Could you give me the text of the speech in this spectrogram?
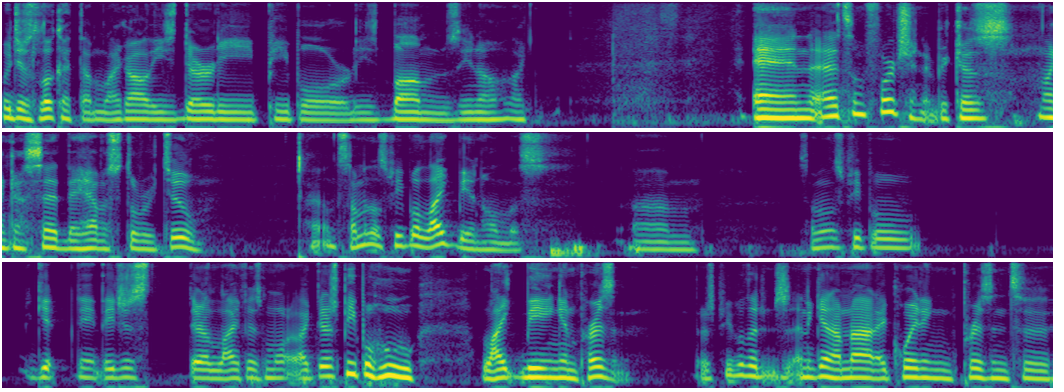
we just look at them like oh these dirty people or these bums you know like and it's unfortunate because like i said they have a story too. And some of those people like being homeless. Um, some of those people get they, they just their life is more like there's people who like being in prison. There's people that just, and again i'm not equating prison to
